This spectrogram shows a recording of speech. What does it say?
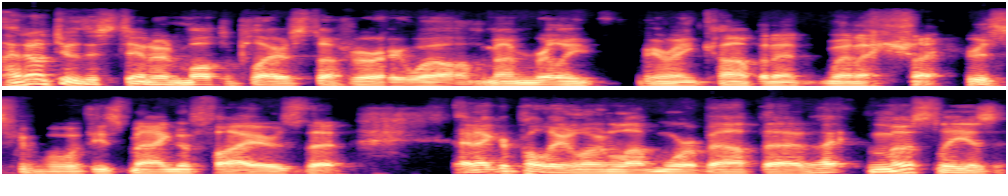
I don't do the standard multiplier stuff very well. I am really very incompetent when I, I hear people with these magnifiers that and I could probably learn a lot more about that. I, mostly as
